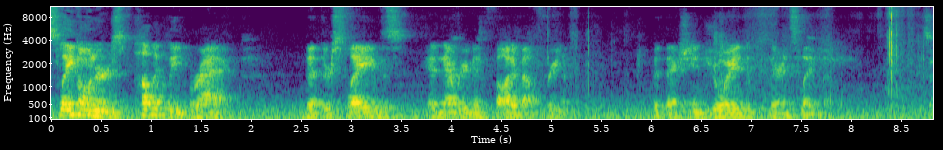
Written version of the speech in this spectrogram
Slave owners publicly bragged that their slaves had never even thought about freedom, that they actually enjoyed their enslavement. So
